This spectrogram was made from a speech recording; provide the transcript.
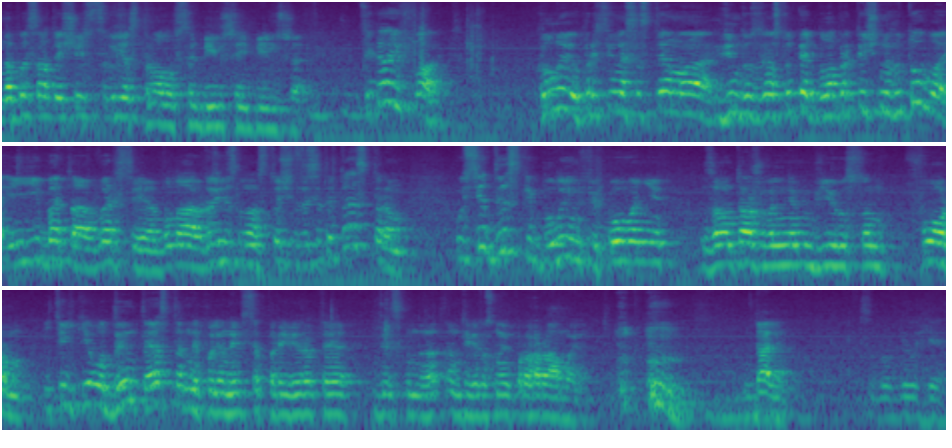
написати щось своє, ставало все більше і більше. Цікавий факт. Коли операційна система Windows 95 була практично готова, і її бета-версія була розіслана 160 тестерам, усі диски були інфіковані завантажувальним вірусом форм, і тільки один тестер не полінився перевірити диск антивірусною програмою. Далі. Це був Білл Гейтс.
